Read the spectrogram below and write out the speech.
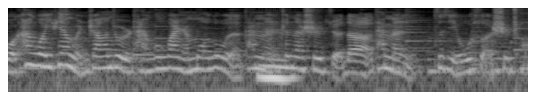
我看过一篇文章，就是谈公关人末路的，他们嗯真的是觉得他们自己无所适从，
